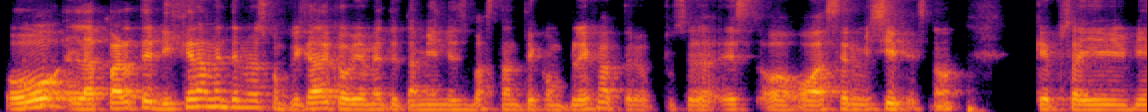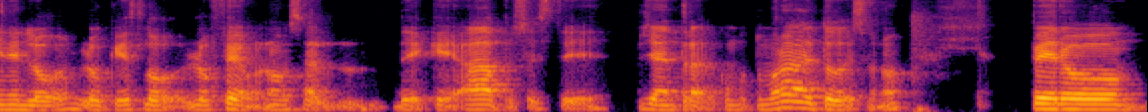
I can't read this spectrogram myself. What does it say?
o la parte ligeramente menos complicada, que obviamente también es bastante compleja, pero pues es, o, o hacer misiles, ¿no? Que pues ahí viene lo, lo que es lo, lo feo, ¿no? O sea, de que, ah, pues este, ya entra como tu moral y todo eso, ¿no? Pero,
